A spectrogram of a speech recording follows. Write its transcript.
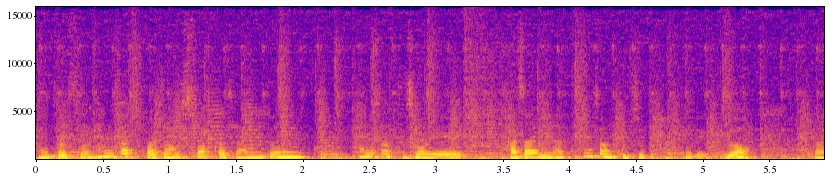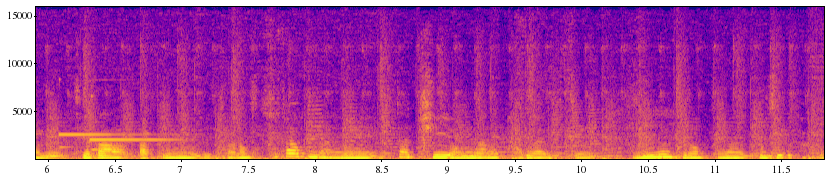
경찰서 형사과장, 수사과장 등 그 형사 부서의 과장이나 팀장 보직을 받게 되고요. 그다음에 제가 맡고 있는 일처럼 수사 분야에 수사 지휘 역량을 발휘할 수 있는 그런 분야의 보직을 받게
